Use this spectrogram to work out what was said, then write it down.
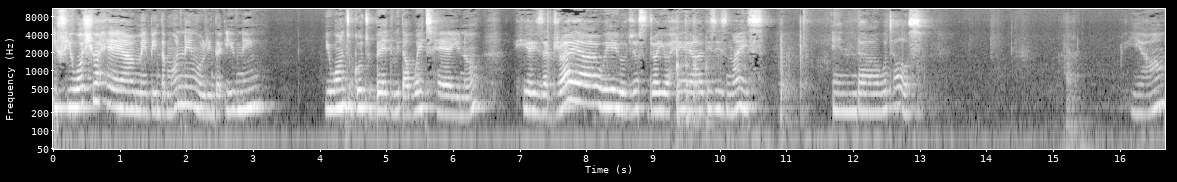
If you wash your hair maybe in the morning or in the evening, you want to go to bed with a wet hair, you know. Here is a dryer where you'll just dry your hair. This is nice and uh, what else? Yeah.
